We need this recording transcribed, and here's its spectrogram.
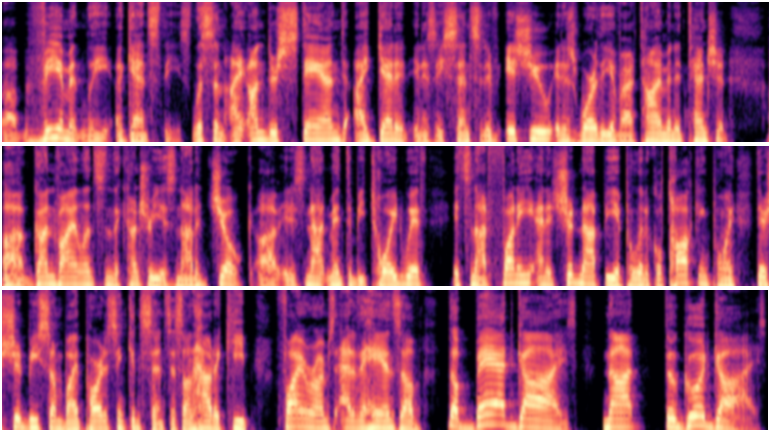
uh, vehemently against these. Listen, I understand. I get it. It is a sensitive issue. It is worthy of our time and attention. Uh, gun violence in the country is not a joke. Uh, it is not meant to be toyed with. It's not funny, and it should not be a political talking point. There should be some bipartisan consensus on how to keep firearms out of the hands of the bad guys, not the good guys.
